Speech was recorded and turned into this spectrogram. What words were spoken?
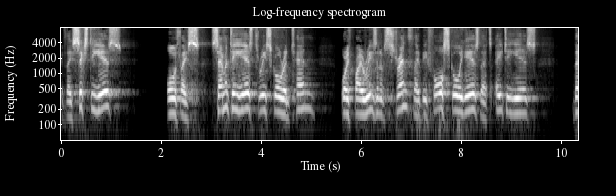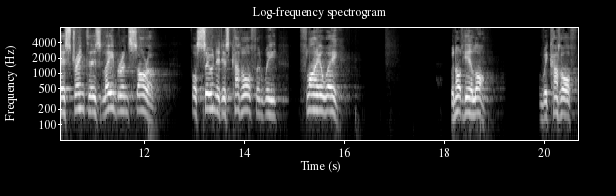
If they 60 years, or if they 70 years, three score and ten, or if by reason of strength they be fourscore years, that's 80 years, their strength is labor and sorrow, for soon it is cut off and we fly away. We're not here long. We're cut off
